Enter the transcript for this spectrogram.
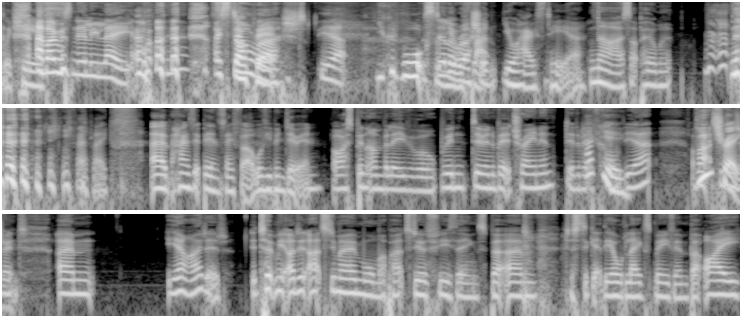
which is. and I was nearly late. I Stop still it. rushed. Yeah. You could walk Still from a your, flat, your house to here. No, it's uphill, mate. Fair play. Um, how's it been so far? What have you been doing? Oh, it's been unbelievable. Been doing a bit of training. Did a bit. Have of you? Yeah. I've you actually trained. Um, yeah, I did. It took me. I did I had to do my own warm up. I had to do a few things, but um, just to get the old legs moving. But I,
